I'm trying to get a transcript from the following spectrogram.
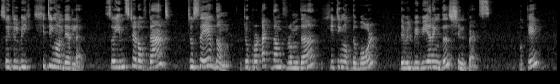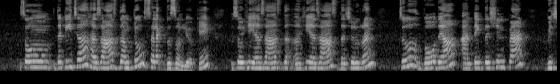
So it will be hitting on their leg. So instead of that to save them to protect them from the hitting of the ball they will be wearing the shin pads. Okay? So the teacher has asked them to select this only okay so he has asked the, uh, he has asked the children to go there and take the shin pad which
